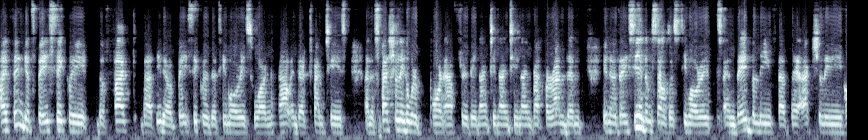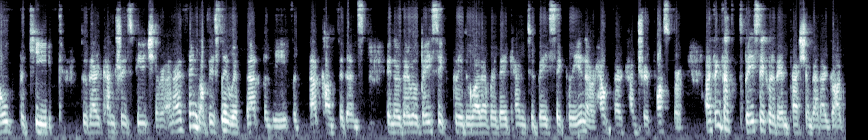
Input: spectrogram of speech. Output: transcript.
I think it's basically the fact that, you know, basically the Timorese who are now in their 20s, and especially who were born after the 1999 referendum, you know, they see themselves as Timorese and they believe that they actually hold the key to their country's future. And I think obviously with that belief, with that confidence, you know, they will basically do whatever they can to basically, you know, help their country prosper. I think that's basically the impression that I got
